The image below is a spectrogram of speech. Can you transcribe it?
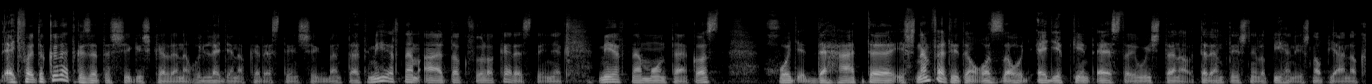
egyfajta következetesség is kellene, hogy legyen a kereszténységben. Tehát miért nem álltak föl a keresztények? Miért nem mondták azt, hogy de hát, e, és nem feltétlenül azzal, hogy egyébként ezt a Jóisten a teremtésnél a pihenés napjának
